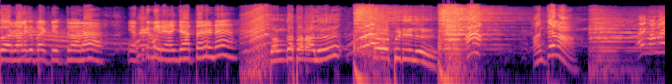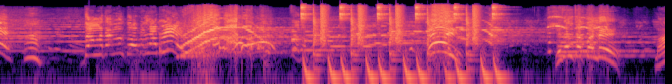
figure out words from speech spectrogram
గొర్రెలకి పట్టిస్తున్నారా? ఎంతకి మీరు ఏం చేస్తారండి? దొంగతనాలు దోపిడీలు. ఆ, అంతేనా? అయ్యి బాబాయ్ దొంగతనం దోపిల్లాడ్రీ ఏయ్! నిజం చెప్పండి. మా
